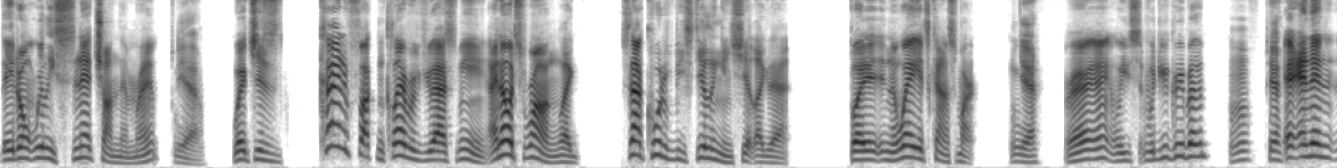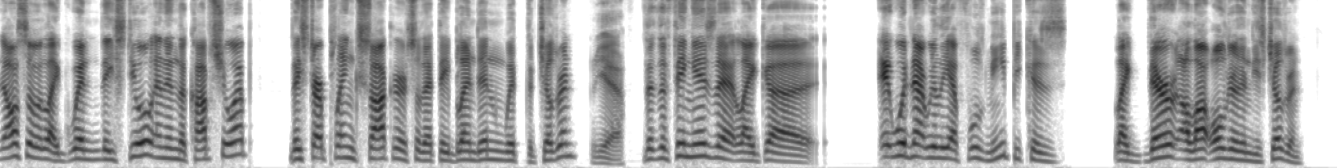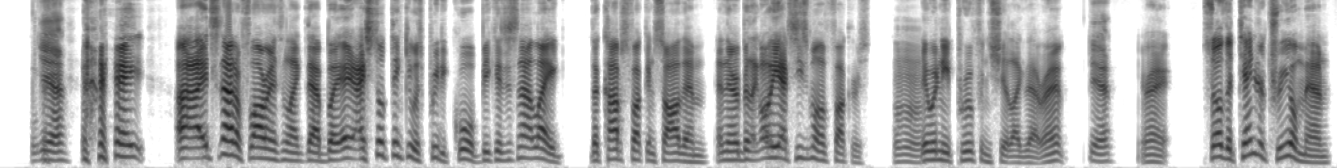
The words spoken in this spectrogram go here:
they don't really snitch on them, right? Yeah. Which is kind of fucking clever if you ask me. I know it's wrong, like it's not cool to be stealing and shit like that, but in a way, it's kind of smart, Yeah. right? Would you, would you agree, brother? hmm Yeah. And, and then also like when they steal and then the cops show up, they start playing soccer so that they blend in with the children. Yeah. The the thing is that like uh it would not really have fooled me because like they're a lot older than these children. Yeah. uh, it's not a flaw or anything like that, but I still think it was pretty cool because it's not like the cops fucking saw them and they'd be like, "Oh yeah, it's these motherfuckers." hmm They would need proof and shit like that, right? Yeah. Right. So the Tender Trio, man.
